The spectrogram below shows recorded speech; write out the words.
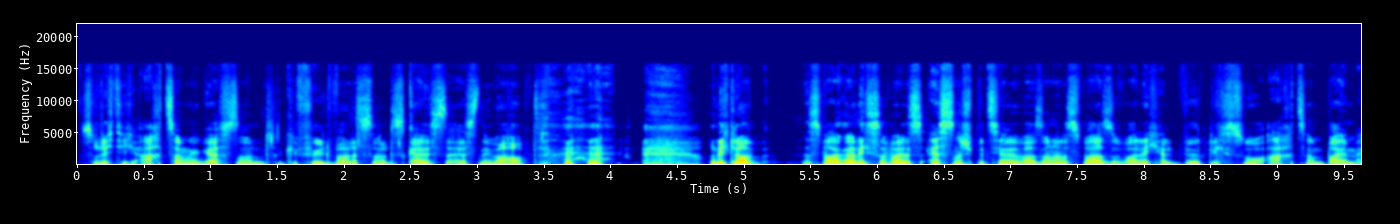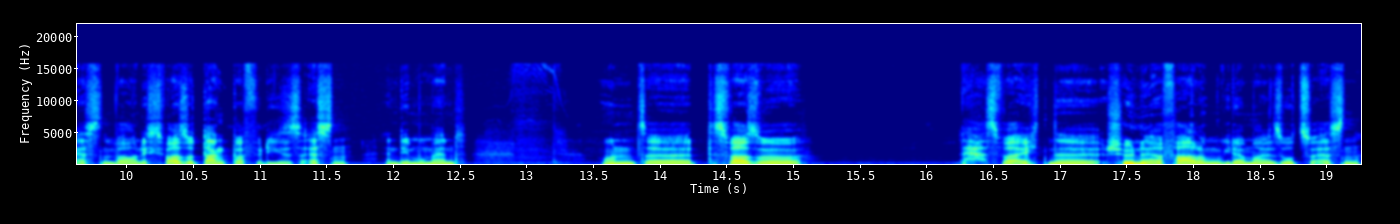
so richtig achtsam gegessen und gefühlt war das so das geilste Essen überhaupt. und ich glaube, es war gar nicht so, weil das Essen speziell war, sondern es war so, weil ich halt wirklich so achtsam beim Essen war und ich war so dankbar für dieses Essen in dem Moment. Und äh, das war so, ja, es war echt eine schöne Erfahrung, wieder mal so zu essen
